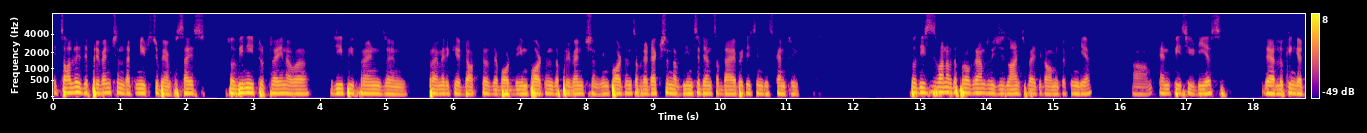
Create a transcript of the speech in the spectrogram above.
it's always the prevention that needs to be emphasized. So we need to train our GP friends and primary care doctors about the importance of prevention, importance of reduction of the incidence of diabetes in this country. So this is one of the programs which is launched by the government of India, um, NPCDS. They are looking at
